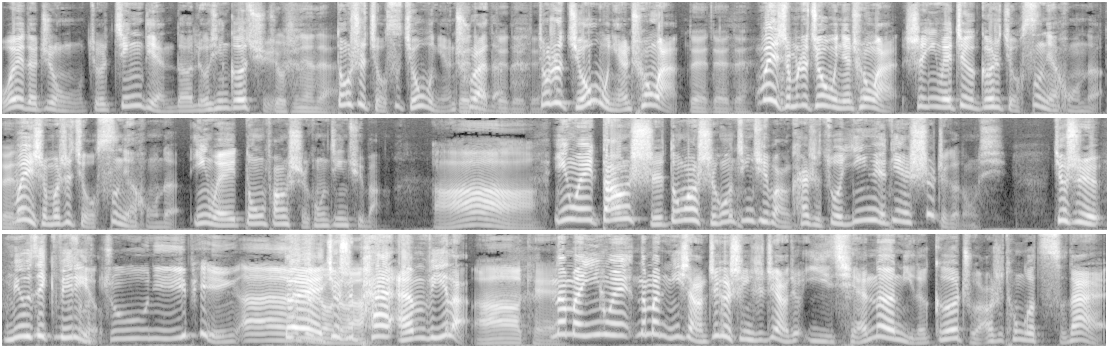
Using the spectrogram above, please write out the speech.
谓的这种就是经典的流行歌曲九十年代。都是九四九五年出来的，对对对对。都是九五年春晚。对对对，为什么是九五年春晚？是因为这个歌是九四年红的。为什么是九四年红的？因为东方时空金曲榜，啊，因为当时东方时空金曲榜开始做音乐电视这个东西，就是 music video，祝你平安，对，就是拍 MV 了。啊 OK，那么，因为那么你想，这个事情是这样，就以前呢，你的歌主要是通过磁带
